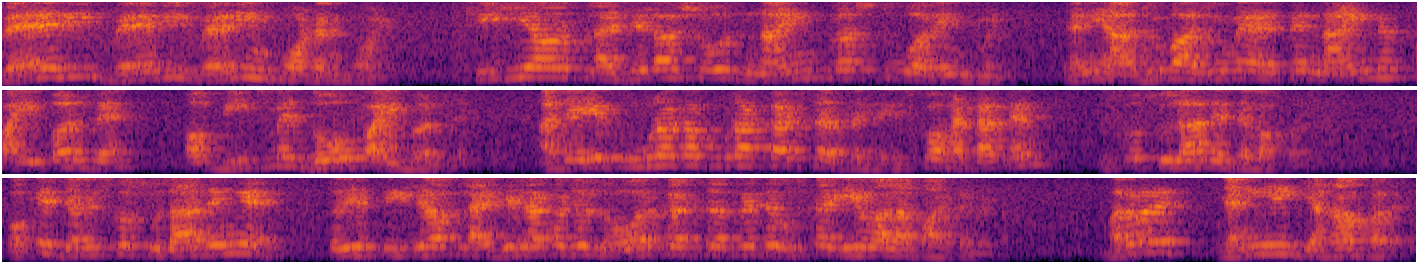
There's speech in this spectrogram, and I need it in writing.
very very very important point cilia और flagella shows nine plus two arrangement यानी आजू बाजू में ऐसे नाइन फाइबर्स हैं और बीच में दो फाइबर्स हैं। अच्छा ये पूरा का पूरा कट सरफेस है। इसको हटाते हैं, इसको सुला देते हैं वापस। ओके जब इसको सुला देंगे तो ये सीलिया और फ्लैजेला का जो लोअर कट सरफेस है, उसका ये वाला पार्ट है बेटा। बराबर है? यानी ये यहाँ पर है।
